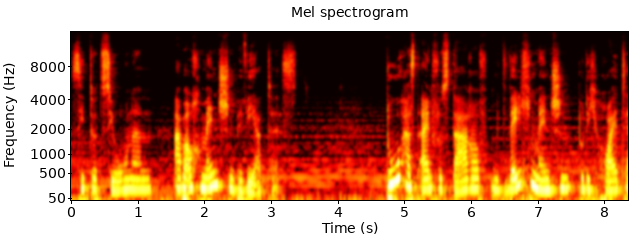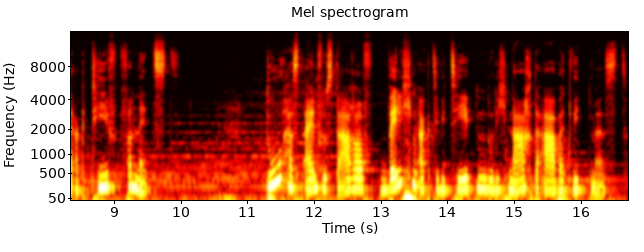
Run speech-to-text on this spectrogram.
Situationen, aber auch Menschen bewertest. Du hast Einfluss darauf, mit welchen Menschen du dich heute aktiv vernetzt. Du hast Einfluss darauf, welchen Aktivitäten du dich nach der Arbeit widmest.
